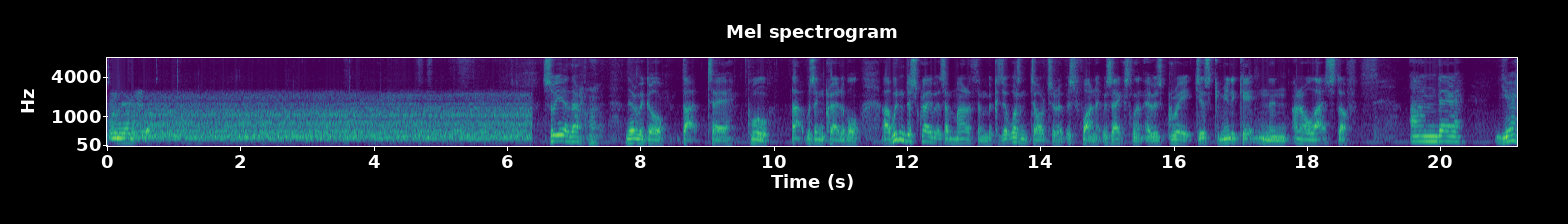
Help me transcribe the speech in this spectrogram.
See you next. So yeah, there, there we go. That, uh, whoa, that was incredible. I wouldn't describe it as a marathon because it wasn't torture. It was fun. It was excellent. It was great. Just communicating and, and all that stuff. And uh, yeah,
